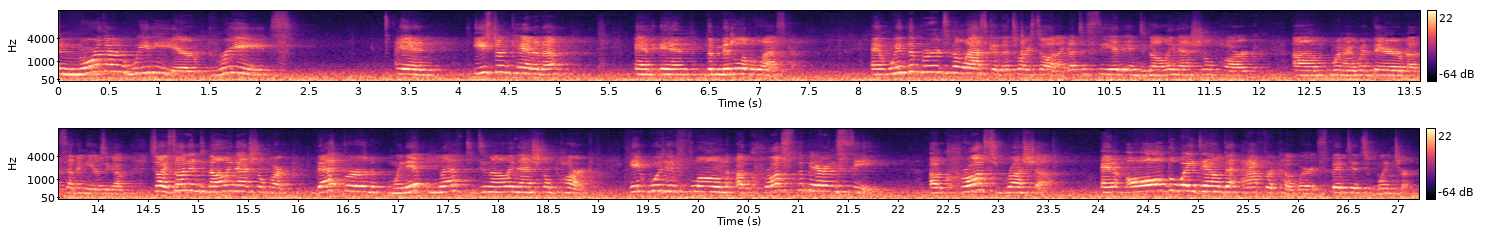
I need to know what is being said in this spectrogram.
The northern wheatear breeds in eastern Canada and in the middle of Alaska. And when the birds in Alaska, that's where I saw it. I got to see it in Denali National Park um, when I went there about seven years ago. So I saw it in Denali National Park. That bird, when it left Denali National Park, it would have flown across the Bering Sea, across Russia, and all the way down to Africa where it spent its winter.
